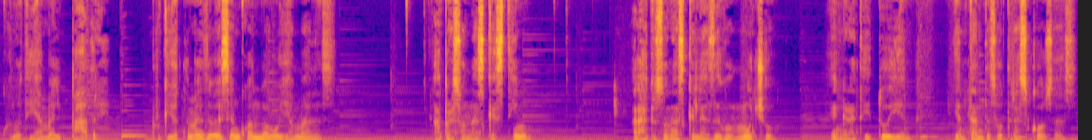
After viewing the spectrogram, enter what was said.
cuando te llama el padre, porque yo también de vez en cuando hago llamadas a personas que estimo, a las personas que les debo mucho en gratitud y en, y en tantas otras cosas.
